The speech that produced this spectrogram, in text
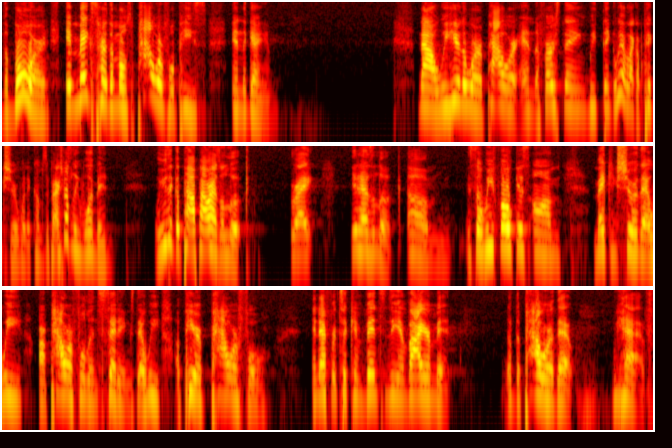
the board, it makes her the most powerful piece in the game. Now, we hear the word power, and the first thing we think, we have like a picture when it comes to power, especially women. When you think of power, power has a look, right? It has a look. Um, so we focus on making sure that we are powerful in settings, that we appear powerful in effort to convince the environment of the power that we have.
